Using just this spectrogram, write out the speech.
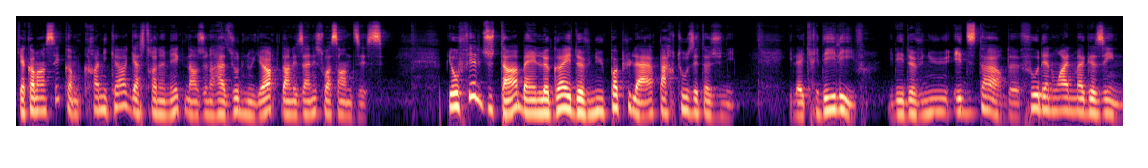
qui a commencé comme chroniqueur gastronomique dans une radio de New York dans les années 70. Puis au fil du temps, ben, le gars est devenu populaire partout aux États-Unis. Il a écrit des livres. Il est devenu éditeur de Food and Wine Magazine,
